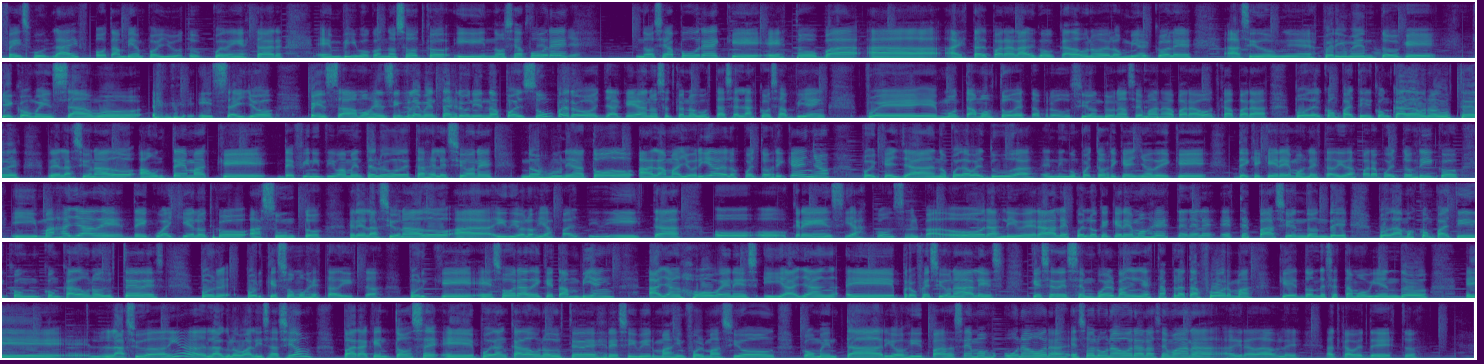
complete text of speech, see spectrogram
Facebook Live o también por YouTube. Pueden estar en vivo con nosotros y no se apure. No se apure que esto va a, a estar para largo cada uno de los miércoles. Ha sido un experimento que que comenzamos, Isa y yo, pensábamos en simplemente reunirnos por Zoom, pero ya que a nosotros nos gusta hacer las cosas bien, pues montamos toda esta producción de una semana para otra para poder compartir con cada uno de ustedes relacionado a un tema que definitivamente luego de estas elecciones nos une a todos, a la mayoría de los puertorriqueños, porque ya no puede haber duda en ningún puertorriqueño de que, de que queremos la estadidad para Puerto Rico y más allá de, cualquier otro asunto relacionado a ideologías partidistas o, creencias conservadoras, liberales, pues lo que queremos es tener este espacio en donde podamos compartir con, cada uno de ustedes por, porque somos estadistas, porque es hora de que también hayan jóvenes y hayan eh, profesionales que se desenvuelvan en estas plataformas, que es donde se está moviendo eh, la ciudadanía, la globalización, para que entonces eh, puedan cada uno de ustedes recibir más información, comentarios y pasemos una hora, es solo una hora a la semana agradable a través de esto.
